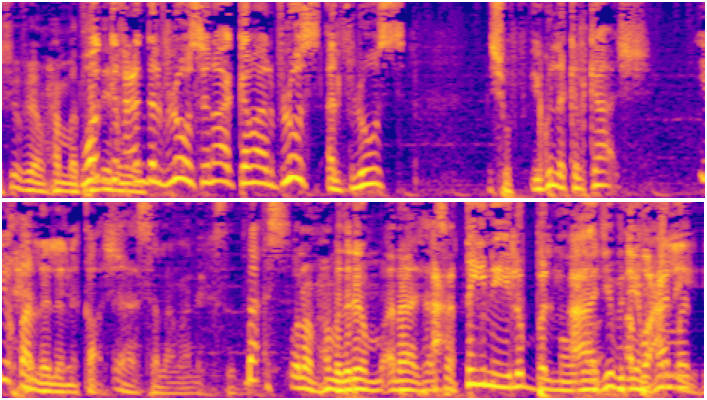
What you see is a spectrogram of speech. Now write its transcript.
شوف يا محمد وقف عند الفلوس هناك كمان. الفلوس الفلوس شوف يقول لك الكاش. يقلل النقاش يا سلام عليك أستاذ بس والله محمد اليوم أنا أعطيني لب الموضوع. عاجبني أبو محمد. علي.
